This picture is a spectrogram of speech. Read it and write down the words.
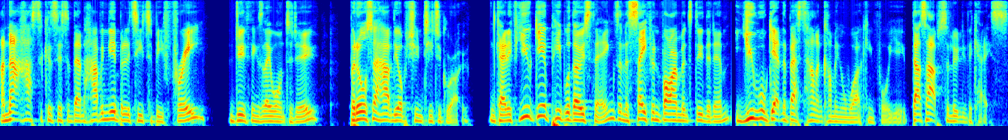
And that has to consist of them having the ability to be free, do things they want to do, but also have the opportunity to grow. Okay, and if you give people those things and a safe environment to do them you will get the best talent coming and working for you. That's absolutely the case.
